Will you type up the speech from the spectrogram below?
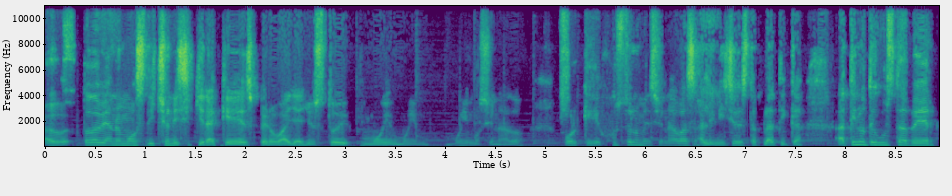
ah, todavía no hemos dicho ni siquiera qué es, pero vaya, yo estoy muy, muy, muy emocionado porque justo lo mencionabas al inicio de esta plática. ¿A ti no te gusta ver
